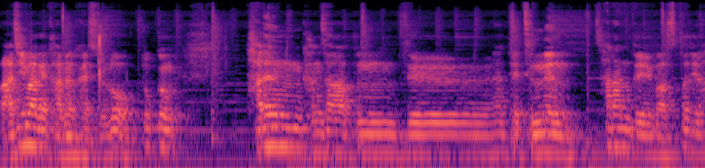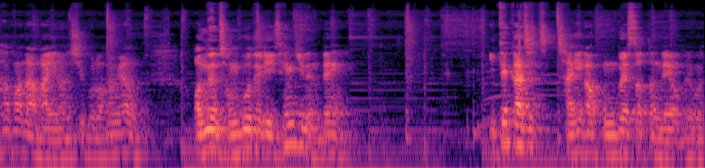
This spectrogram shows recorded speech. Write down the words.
마지막에 가면 갈수록 조금 다른 강사분들한테 듣는 사람들과 스터디를 하거나 막 이런 식으로 하면 얻는 정보들이 생기는데 이때까지 자기가 공부했었던 내용 그리고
